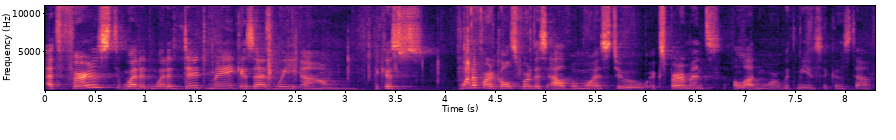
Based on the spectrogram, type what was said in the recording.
at first, what it, what it did make is that we, um, because one of our goals for this album was to experiment a lot more with music and stuff.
